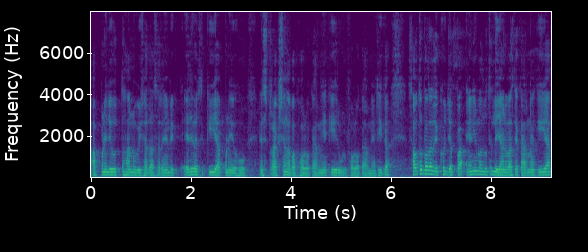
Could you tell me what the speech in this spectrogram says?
ਆਪਣੇ ਜੋ ਤੁਹਾਨੂੰ ਵਿਸ਼ਾ ਦੱਸ ਰਹੇ ਹਾਂ ਵੀ ਇਹਦੇ ਵਿੱਚ ਕੀ ਆਪਣੇ ਉਹ ਇਨਸਟਰਕਸ਼ਨ ਆਪਾਂ ਫੋਲੋ ਕਰਨੀ ਹੈ, ਕੀ ਰੂਲ ਫੋਲੋ ਕਰਨੇ ਆ, ਠੀਕ ਆ? ਸਭ ਤੋਂ ਪਹਿਲਾਂ ਦੇਖੋ, ਜੇ ਆਪਾਂ ਐਨੀਮਲ ਨੂੰ ਉੱਥੇ ਲਿਜਾਣ ਵਾਸਤੇ ਕਰਨਾ ਕੀ ਆ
